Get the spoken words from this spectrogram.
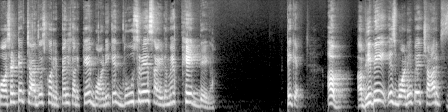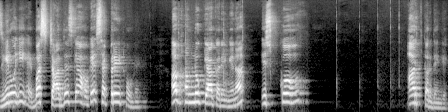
पॉजिटिव चार्जेस को रिपेल करके बॉडी के दूसरे साइड में फेंक देगा। ठीक है? अब, अभी भी इस बॉडी पे चार्ज ज़ीरो ही है, बस चार्जेस क्या हो गए? सेपरेट हो गए। अब हम लोग क्या करेंगे ना? इसको अर्थ कर देंगे।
